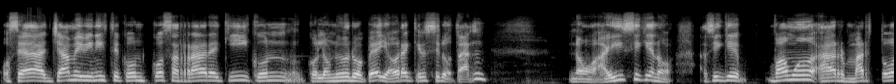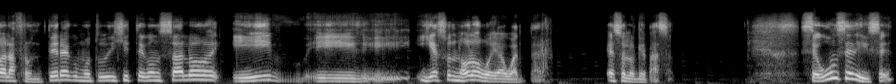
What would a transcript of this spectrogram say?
O sea, ya me viniste con cosas raras aquí con, la Unión Europea y ahora quieres ser OTAN. No, ahí sí que no. Así que vamos a armar toda la frontera, como tú dijiste, Gonzalo, y, y, eso no lo voy a aguantar. Eso es lo que pasa. Según se dice,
